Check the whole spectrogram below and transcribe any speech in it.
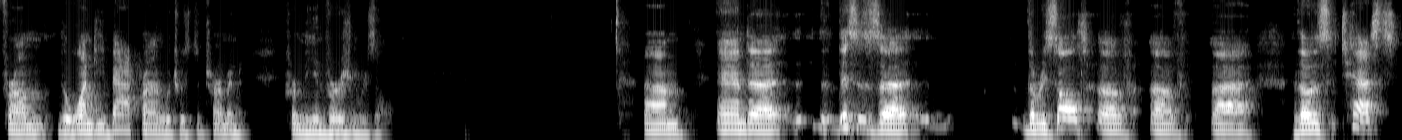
from the 1D background, which was determined from the inversion result. Um, and uh, this is uh, the result of, of uh, those tests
